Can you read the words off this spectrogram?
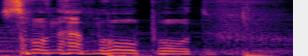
son amour pour nous.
